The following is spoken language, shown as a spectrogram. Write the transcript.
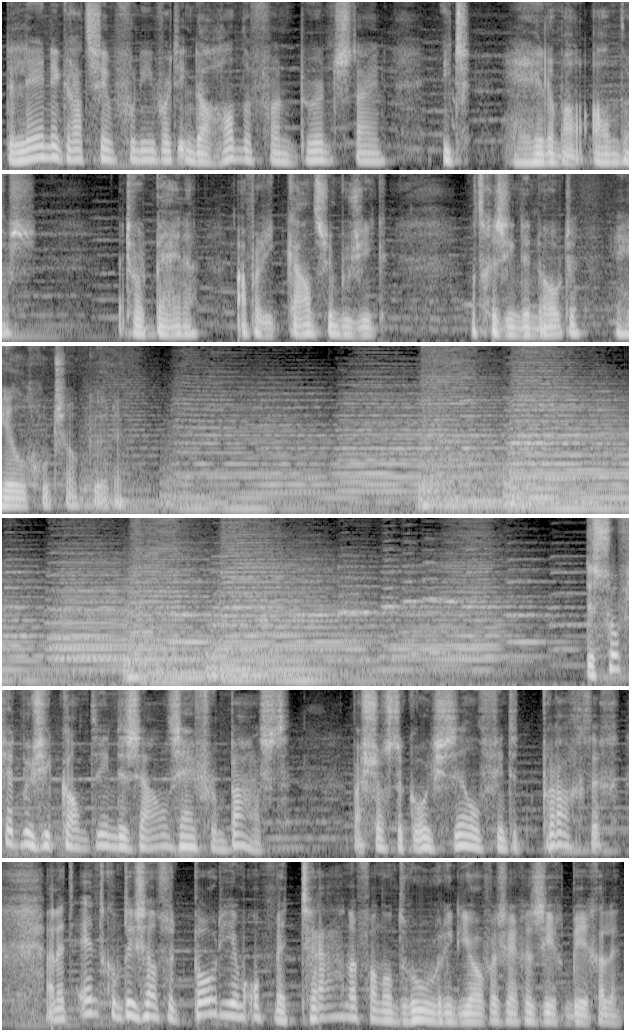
de Leningrad-symfonie, wordt in de handen van Bernstein iets helemaal anders. Het wordt bijna Amerikaanse muziek, wat gezien de noten heel goed zou kunnen. De Sovjet-muzikanten in de zaal zijn verbaasd. Maar Shostakovich zelf vindt het prachtig. Aan het eind komt hij zelfs het podium op met tranen van ontroering die over zijn gezicht biggelen.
